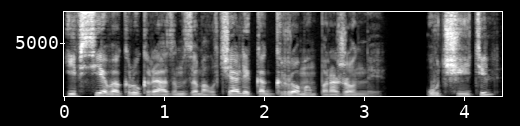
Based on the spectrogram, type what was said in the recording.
и все вокруг разом замолчали, как громом пораженные. «Учитель?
